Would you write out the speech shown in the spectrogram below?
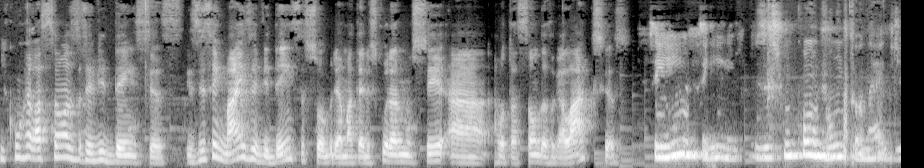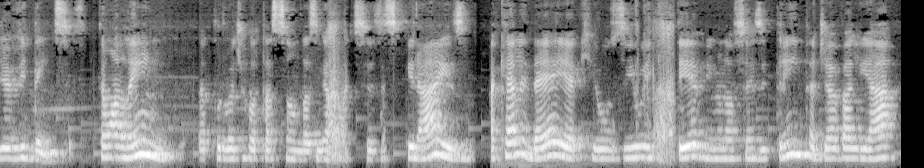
E com relação às evidências, existem mais evidências sobre a matéria escura a não ser a rotação das galáxias? Sim, sim. Existe um conjunto né, de evidências. Então, além da curva de rotação das galáxias espirais, aquela ideia que o Zwick teve em 1930 de avaliar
